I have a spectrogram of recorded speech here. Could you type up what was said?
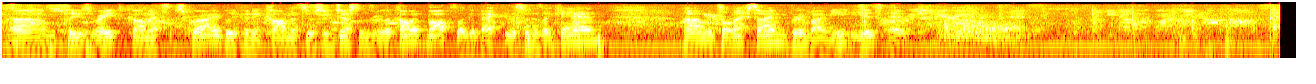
Um, please rate, comment, subscribe. Leave any comments or suggestions in the comment box. I'll get back to you as soon as I can. Um, until next time, Brew by Me is out.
